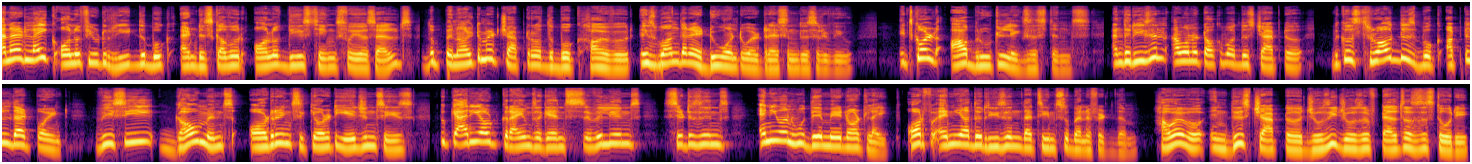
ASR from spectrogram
And I'd like all of you to read the book and discover all of these things for yourselves. The penultimate chapter of the book, however, is one that I do want to address in this review. It's called Our Brutal Existence. And the reason I want to talk about this chapter, because throughout this book, up till that point, we see governments ordering security agencies to carry out crimes against civilians, citizens, anyone who they may not like, or for any other reason that seems to benefit them. However, in this chapter, Josy Joseph tells us the story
